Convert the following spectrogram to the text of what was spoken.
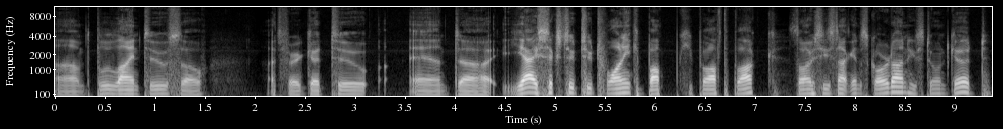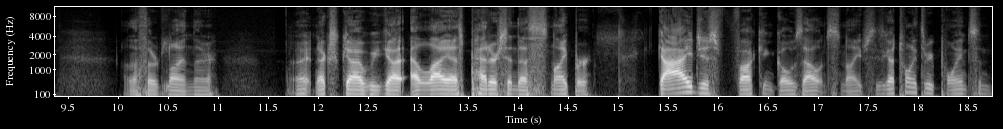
Um, the blue line too, so that's very good too. And uh, yeah, he's 6'2", 220, can bump, keep off the puck. As long as he's not getting scored on, he's doing good on the third line there. All right, next guy we got Elias Pettersson, the sniper. Guy just fucking goes out and snipes. He's got 23 points in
